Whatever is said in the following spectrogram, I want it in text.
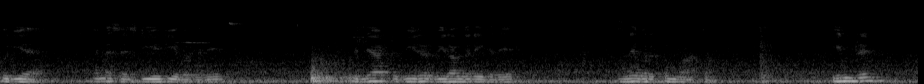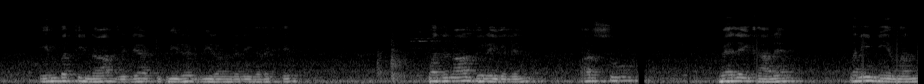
மதிப்புக்குரிய எம்எஸ்எஸ்டிஏடி அவர்களே விளையாட்டு வீரர் வீராங்கனைகளே அனைவருக்கும் வணக்கம். இன்று எண்பத்தி நாலு விளையாட்டு வீரர் வீராங்கனைகளுக்கு பதினாலு துறைகளில் அரசு வேலைக்கான பணி நியமன்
